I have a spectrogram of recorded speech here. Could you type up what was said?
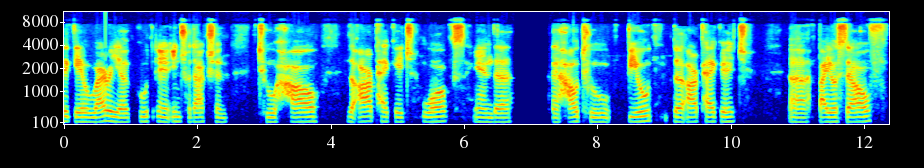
It gives very uh, good uh, introduction to how the R package works and how to build the R package uh, by yourself.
